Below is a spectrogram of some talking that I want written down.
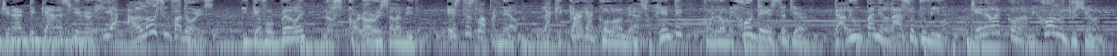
llenar de ganas y energía a los chufadores y devolverle los colores a la vida. Esta es la panela, la que carga a Colombia a su gente con lo mejor de esta tierra. Dale un panelazo a tu vida, llénala con la mejor nutrición.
